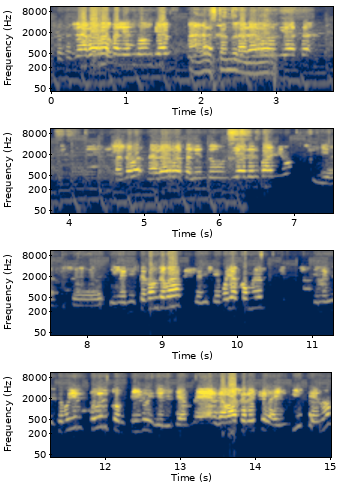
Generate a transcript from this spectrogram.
Entonces me agarra saliendo un día, buscando me agarra un día, me, agarra saliendo un día del baño y este y me dice, ¿dónde vas? Le dije, voy a comer. Y me dice, voy a ir, voy a ir contigo. Y le dije, verga, va a querer que la invite, ¿no?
